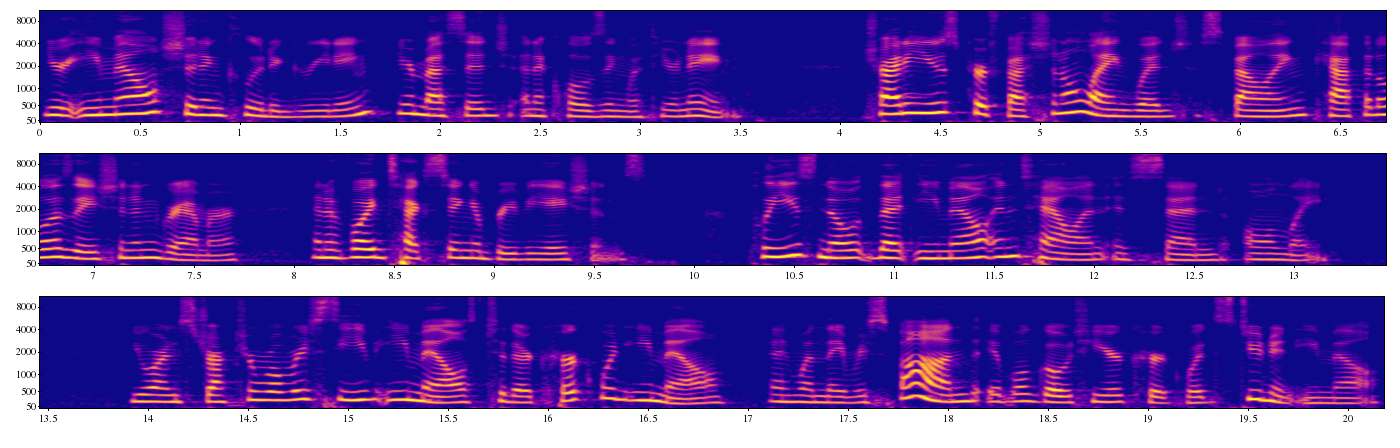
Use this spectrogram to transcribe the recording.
Your email should include a greeting, your message, and a closing with your name. Try to use professional language, spelling, capitalization, and grammar, and avoid texting abbreviations. Please note that email in Talon is send only. Your instructor will receive emails to their Kirkwood email, and when they respond, it will go to your Kirkwood student email.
